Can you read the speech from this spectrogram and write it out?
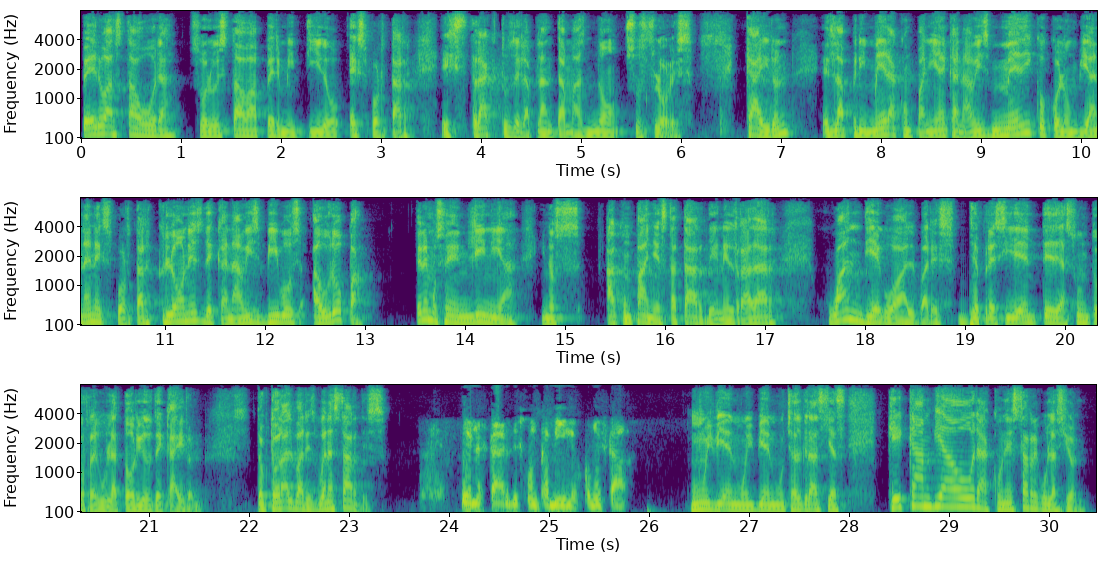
pero hasta ahora solo estaba permitido exportar extractos de la planta, más no sus flores. Cairon es la primera compañía de cannabis médico colombiana en exportar clones de cannabis vivos a Europa. Tenemos en línea y nos acompaña esta tarde en el radar Juan Diego Álvarez, vicepresidente de Asuntos Regulatorios de Cairon. Doctor Álvarez, buenas tardes. Buenas tardes, Juan Camilo, ¿cómo está? Muy bien, muy bien, muchas gracias. ¿Qué cambia ahora con esta regulación?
